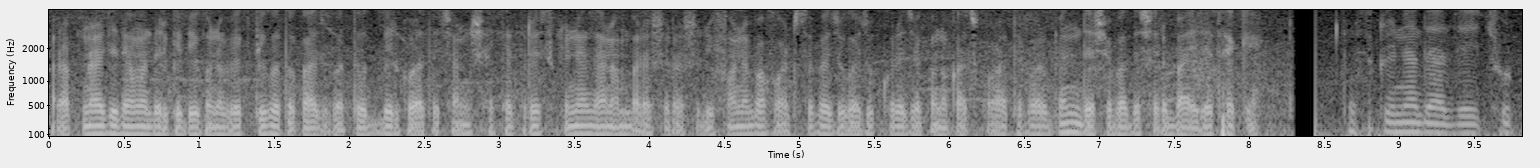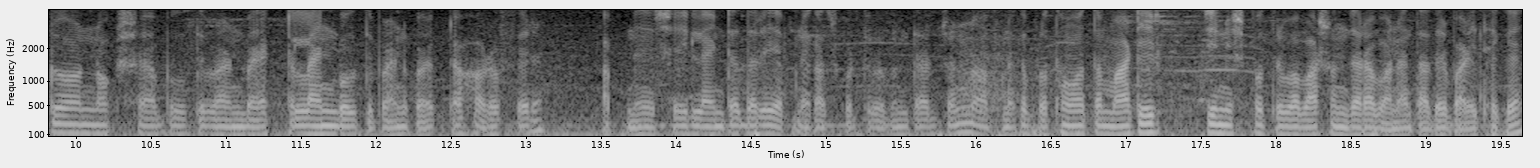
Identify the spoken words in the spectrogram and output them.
আর আপনারা যদি আমাদেরকে দিয়ে কোনো ব্যক্তিগত কাজ বা তদবির করাতে চান, সেক্ষেত্রে স্ক্রিনে দেওয়া নাম্বারে সরাসরি ফোনে বা হোয়াটসঅ্যাপে যোগাযোগ করে যে কোনো কাজ করাতে পারবেন, দেশে বা দেশের বাইরে থেকে। তো স্ক্রিনে দেওয়া যে ছোটো নকশা বলতে পারেন বা একটা লাইন বলতে পারেন কয়েকটা হরফের আপনি সেই লাইনটা দ্বারাই আপনি কাজ করতে পারবেন। তার জন্য আপনাকে প্রথমত মাটির জিনিসপত্র বা বাসন যারা বানায় তাদের বাড়ি থেকে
